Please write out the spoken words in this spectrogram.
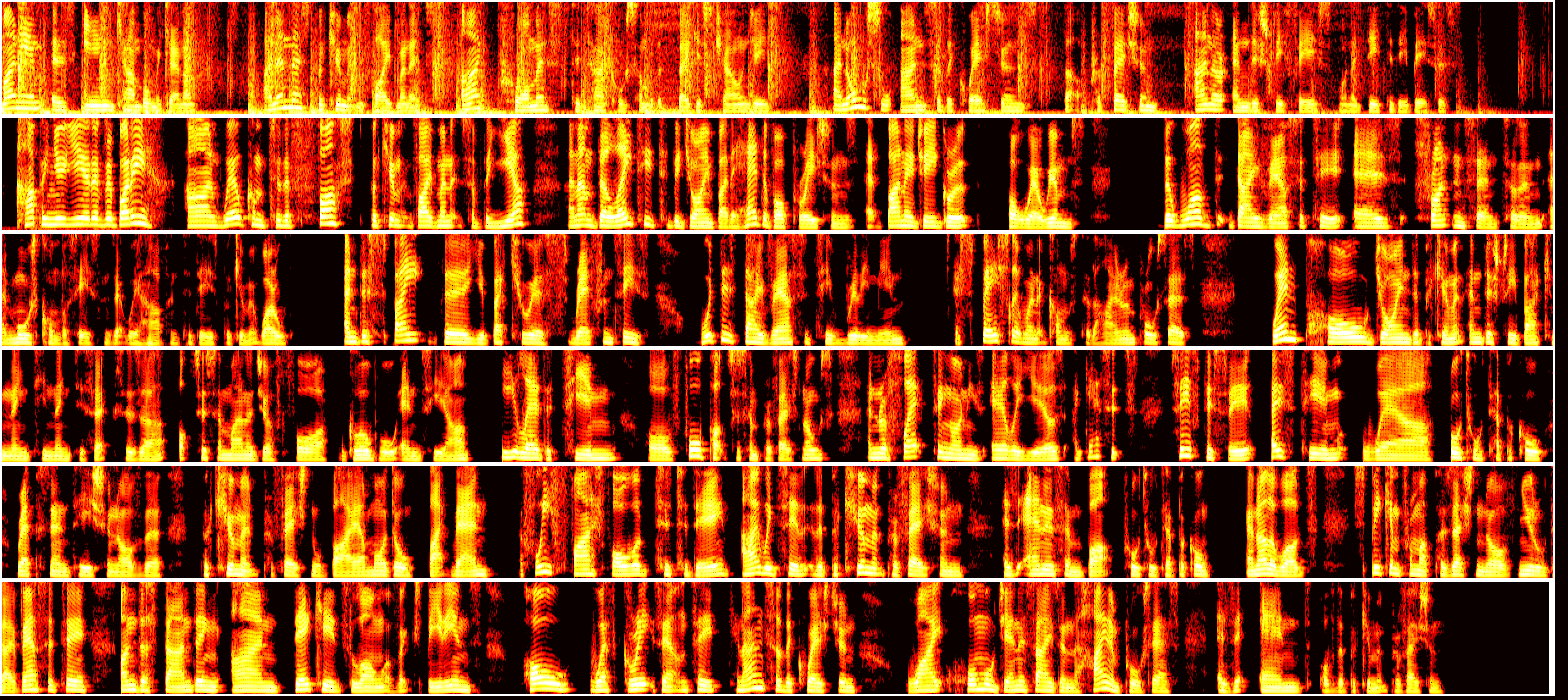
My name is Ian Campbell McKenna, and in this Procurement in 5 Minutes, I promise to tackle some of the biggest challenges and also answer the questions that our profession and our industry face on a day to day basis. Happy New Year, everybody, and welcome to the first Procurement 5 Minutes of the year. And I'm delighted to be joined by the Head of Operations at Banijay Group, Paul Williams, the word diversity is front and center in, in most conversations that we have in today's procurement world. And despite the ubiquitous references, what does diversity really mean? Especially when it comes to the hiring process. When Paul joined the procurement industry back in 1996 as a purchasing manager for global NCR, he led a team of four purchasing professionals and reflecting on his early years, I guess it's safe to say his team were prototypical representation of the procurement professional buyer model back then. If we fast forward to today, I would say that the procurement profession is anything but prototypical. In other words, speaking from a position of neurodiversity, understanding, and decades long of experience, Paul, with great certainty, can answer the question why homogenising the hiring process is the end of the procurement profession.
